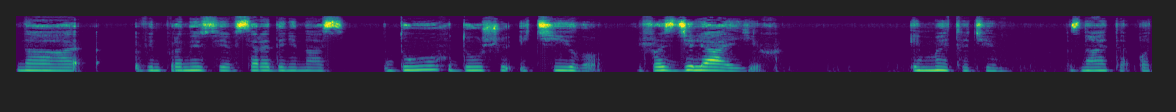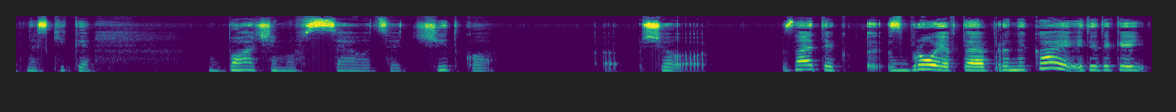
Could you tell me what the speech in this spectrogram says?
На... Він пронизує всередині нас дух, душу і тіло, розділяє їх. І ми тоді, знаєте, от наскільки бачимо все оце чітко, е, що, знаєте, як е, зброя в тебе проникає, і ти такий.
